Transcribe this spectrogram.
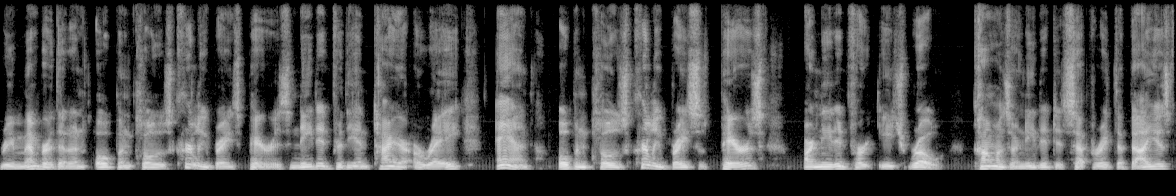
Remember that an open-close curly brace pair is needed for the entire array and open-close curly braces pairs are needed for each row. Commas are needed to separate the values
